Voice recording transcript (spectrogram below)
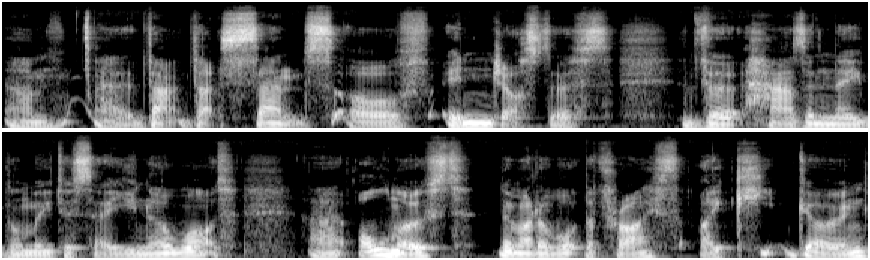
Um, uh, that that sense of injustice that has enabled me to say, you know what, uh, almost no matter what the price, I keep going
